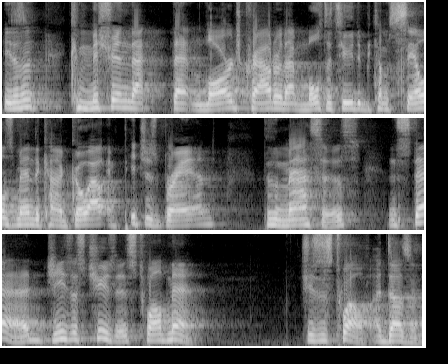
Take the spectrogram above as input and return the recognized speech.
He doesn't commission that, that large crowd or that multitude to become salesmen to kind of go out and pitch his brand to the masses. Instead, Jesus chooses 12 men. Jesus 12, a dozen.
